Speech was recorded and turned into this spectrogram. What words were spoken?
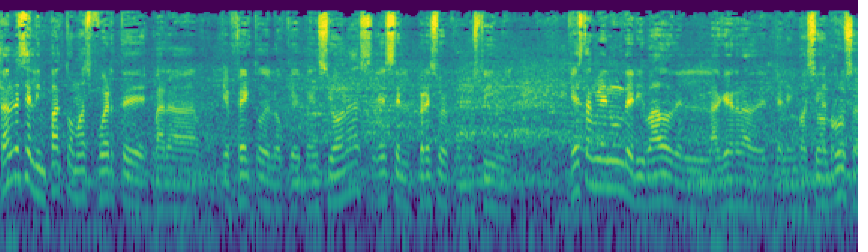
Tal vez el impacto más fuerte para efecto de lo que mencionas es el precio del combustible, que es también un derivado de la guerra de, la invasión rusa.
